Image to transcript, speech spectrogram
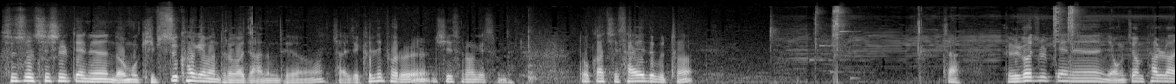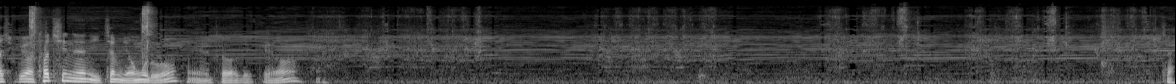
수술 치실 때는 너무 깊숙하게만 들어가지 않으면 돼요. 자, 이제 클리퍼를 시술하겠습니다. 똑같이 사이드부터. 자, 긁어줄 때는 0.8로 하시고요. 터치는 2.0으로 예, 들어가 볼게요. 자,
